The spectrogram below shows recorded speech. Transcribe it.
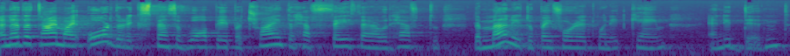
Another time, I ordered expensive wallpaper, trying to have faith that I would have to, the money to pay for it when it came, and it didn't.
